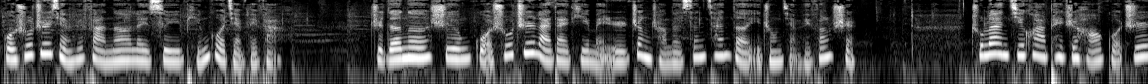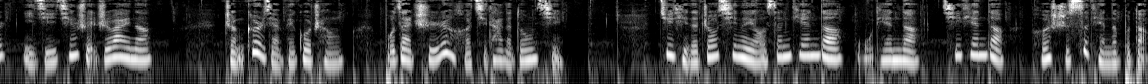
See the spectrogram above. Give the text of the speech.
果蔬汁减肥法呢，类似于苹果减肥法，指的呢是用果蔬汁来代替每日正常的三餐的一种减肥方式。除了按计划配置好果汁以及清水之外呢，整个减肥过程不再吃任何其他的东西。具体的周期呢有三天的、五天的、七天的和十四天的不等。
